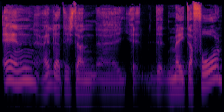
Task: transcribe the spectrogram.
En, hè, dat is dan uh, de metafoor.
